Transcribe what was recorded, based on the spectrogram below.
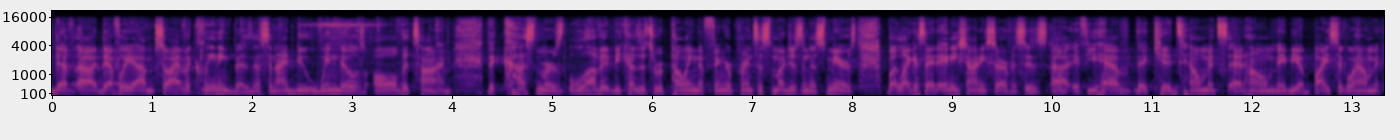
Def, uh, definitely. Um, so I have a cleaning business and I do windows all the time. The customers love it because it's repelling the fingerprints, the smudges, and the smears. But like I said, any shiny surfaces. Uh, if you have the kids' helmets at home, maybe a bicycle helmet,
